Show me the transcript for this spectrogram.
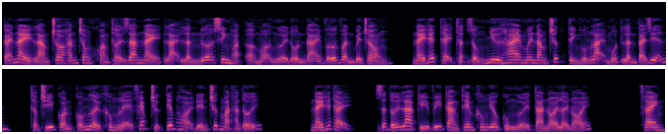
Cái này làm cho hắn trong khoảng thời gian này lại lần nữa sinh hoạt ở mọi người đồn đãi vớ vẩn bên trong, này hết thể thật giống như 20 năm trước tình huống lại một lần tái diễn, thậm chí còn có người không lễ phép trực tiếp hỏi đến trước mặt hắn tới. Này hết thảy, dẫn tới La Kỳ Vĩ càng thêm không yêu cùng người ta nói lời nói. Phanh.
